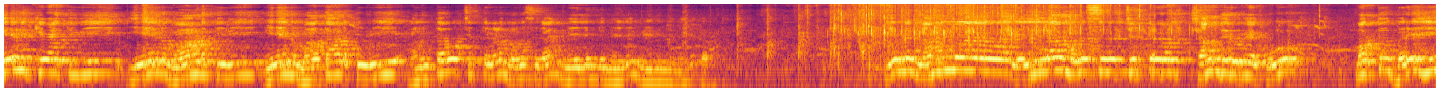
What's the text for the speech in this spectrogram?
ಏನು ಕೇಳ್ತೀವಿ, ಏನು ಮಾಡ್ತೀವಿ, ಏನು ಮಾತಾಡ್ತೀವಿ ಅಂಥವು ಚಿತ್ರಗಳು ಮನಸ್ಸಿನಾಗ ಮೇಲಿಂದ ಮೇಲೆ ಮೇಲಿಂದ ಮೇಲೆ ಬರ್ತವೆ. ಇನ್ನು ನಮ್ಮ ಎಲ್ಲ ಮನಸ್ಸಿನ ಚಿತ್ರಗಳು ಚಂದ ಇರಬೇಕು ಮತ್ತು ಬರೀ ಈ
